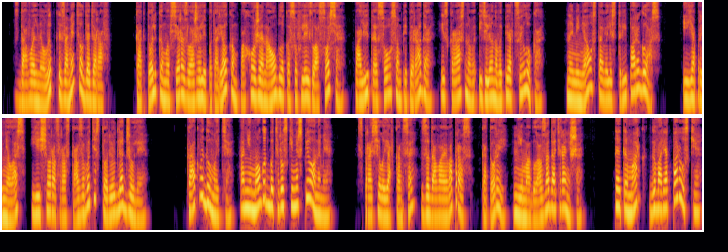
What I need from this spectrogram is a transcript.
— с довольной улыбкой заметил дядя Раф. Как только мы все разложили по тарелкам похожее на облако суфле из лосося, политое соусом пеперада из красного и зеленого перца и лука, на меня уставились три пары глаз, и я принялась еще раз рассказывать историю для Джулии. «Как вы думаете, они могут быть русскими шпионами?» — спросила я в конце, задавая вопрос, который не могла задать раньше. Тед и Марк говорят по-русски,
